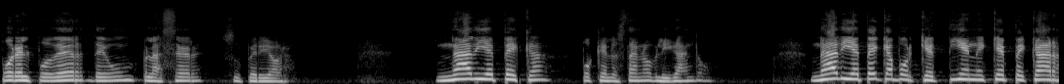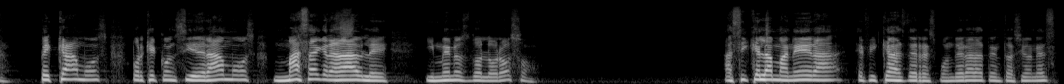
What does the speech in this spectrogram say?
por el poder de un placer superior. Nadie peca porque lo están obligando. Nadie peca porque tiene que pecar. Pecamos porque consideramos más agradable y menos doloroso. Así que la manera eficaz de responder a la tentación es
